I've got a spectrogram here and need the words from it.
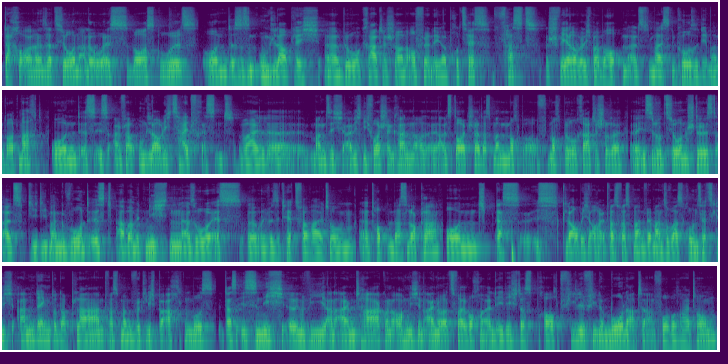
Dachorganisation aller US-Law Schools. Und es ist ein unglaublich äh, bürokratischer und aufwendiger Prozess. Fast schwerer, würde ich mal behaupten, als die meisten Kurse, die man dort macht. Und es ist einfach unglaublich zeitfressend, weil äh, man sich eigentlich nicht vorstellen kann äh, als Deutscher, dass man noch auf noch bürokratischere äh, Institutionen stößt als die, die man gewohnt ist. Aber mit mitnichten. Also US-Universitätsverwaltungen äh, toppen das locker. Und das ist, glaube ich, auch etwas, was man, wenn man sowas grundsätzlich andenkt oder plant, was man wirklich beachten muss. Das ist nicht irgendwie an einem Tag und auch nicht in ein oder zwei Wochen erledigt. Das braucht viele, viele Monate an Vorbereitungen.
